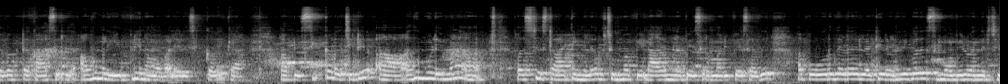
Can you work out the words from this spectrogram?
எவகிட்ட காசு இருக்குது? அவங்கள எப்படி நம்ம வலையில் சிக்க வைக்கலாம்? அப்படி சிக்க வச்சுட்டு அது மூலிமா ஃபஸ்ட்டு ஸ்டார்டிங்கில் சும்மா பே நார்மலாக பேசுகிற மாதிரி பேசாது. அப்போ ஒரு தடவை இல்லாட்டி ரெண்டு பேர் மொபைல் வந்துருச்சு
